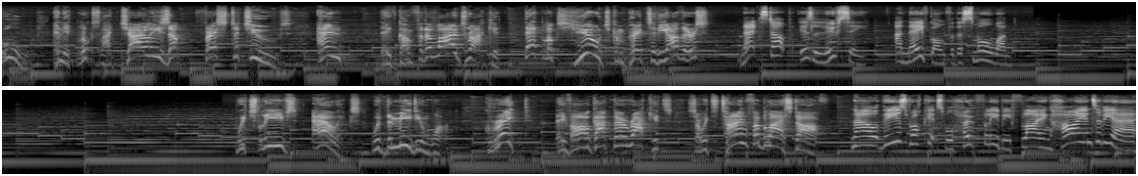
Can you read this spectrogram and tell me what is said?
Ooh, and it looks like Charlie's up first to choose. And they've gone for the large rocket. That looks huge compared to the others. Next up is Lucy, and they've gone for the small one. Which leaves Alex with the medium one. Great! They've all got their rockets, so it's time for blast off. Now, these rockets will hopefully be flying high into the air,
